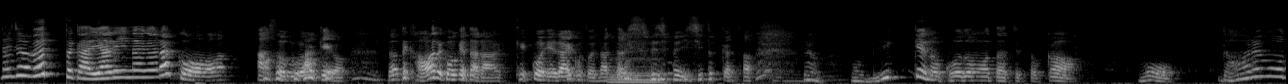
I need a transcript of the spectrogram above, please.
大丈夫？とかやりながらこう遊ぶわけよ。だって川でこけたら結構えらいことになったりするじゃん、石とかさ。でももうミッケの子供たちとかもう誰も大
